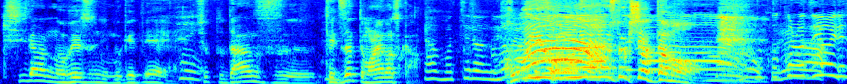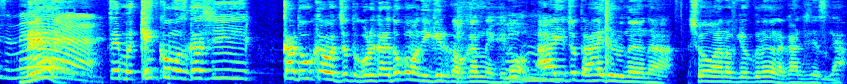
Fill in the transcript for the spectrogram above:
騎士団のフェスに向けて、はい。ちょっとダンス手伝ってもらえますか、あもちろんです。こういう本業の人来ちゃったもん。心強いですね。ねえ。でも結構難しいかどうかはちょっとこれからどこまでいけるかわかんないけど、ああいうちょっとアイドルのような昭和の曲のような感じですが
